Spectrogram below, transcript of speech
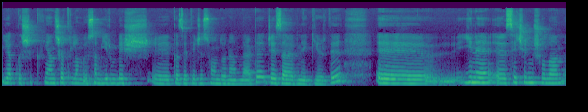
yaklaşık yanlış hatırlamıyorsam 25 e, gazeteci son dönemlerde cezaevine girdi. Yine e, seçilmiş olan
